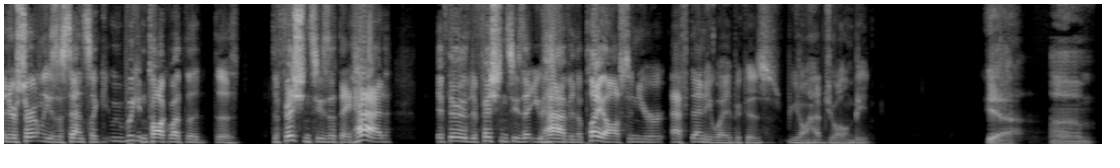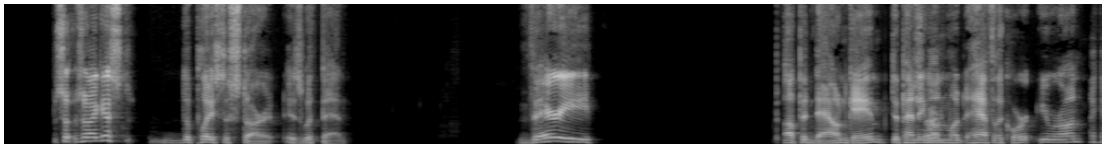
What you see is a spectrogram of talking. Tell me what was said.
And there certainly is a sense like we can talk about the the deficiencies that they had, if they're the deficiencies that you have in the playoffs, and you're effed anyway because you don't have Joel Embiid. Yeah. Um. So so I guess the place to start is with Ben. Very up and down game, depending sure. on what half of the court you were on. I,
